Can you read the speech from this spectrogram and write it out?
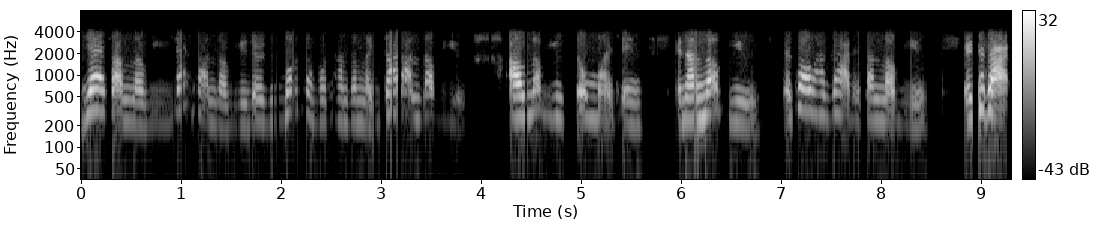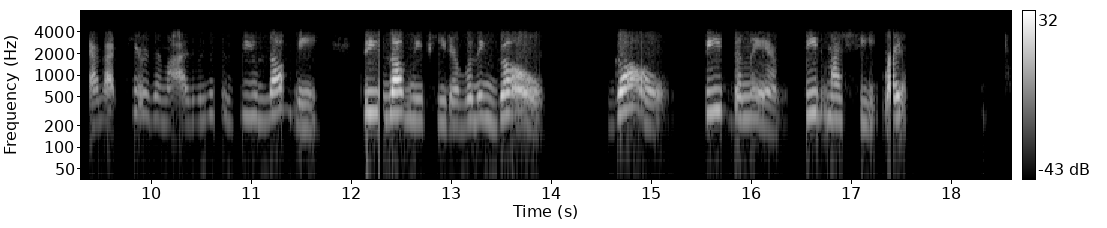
Yes, I love you. Yes, I love you. There's multiple times I'm like, God, I love you. I love you so much, and and I love you. That's all I got is I love you. And because I I got tears in my eyes when he says, Do you love me? Do you love me, Peter? Well then go, go feed the lambs, feed my sheep, right?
